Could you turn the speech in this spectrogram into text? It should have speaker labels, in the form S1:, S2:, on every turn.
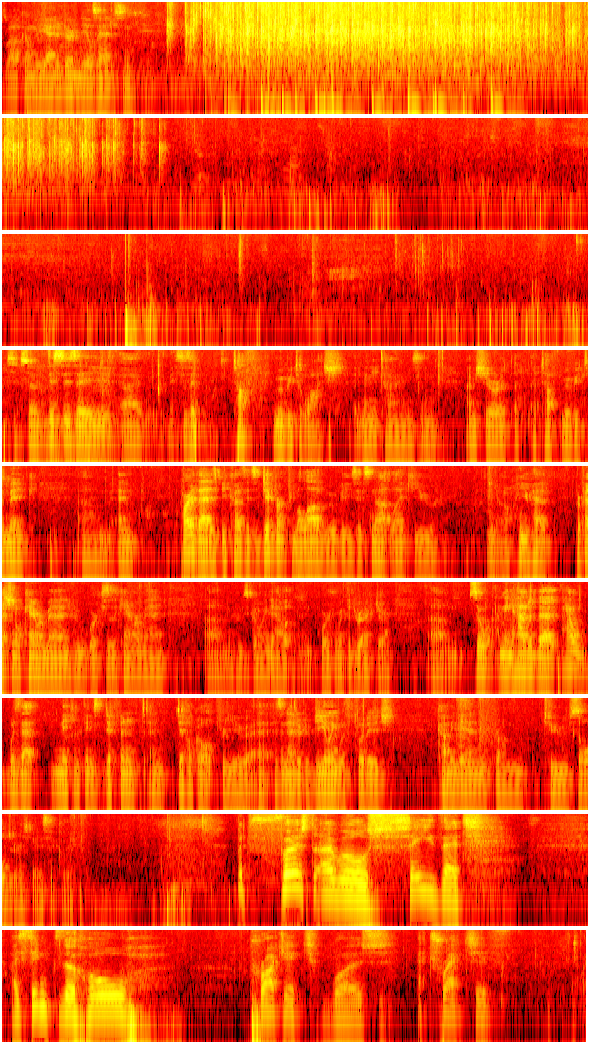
S1: Please welcome the editor, Niels Andersen. So this is a uh, this is a tough movie to watch at many times, and I'm sure a, a, a tough movie to make. And part of that is because it's different from a lot of movies. It's not like you, you know, you had a professional cameraman who works as a cameraman, um, who's going out and working with the director. Um, so, I mean, how did that? How was that making things different and difficult for you uh, as an editor, dealing with footage coming in from two soldiers, basically?
S2: But first, I will say that I think the whole project was attractive,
